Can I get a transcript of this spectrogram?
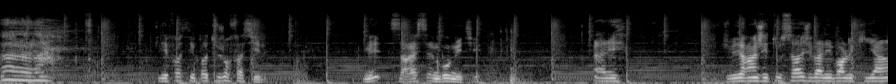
Ah là là. Des fois, c'est pas toujours facile. Mais ça reste un beau métier. Allez, je vais ranger tout ça, je vais aller voir le client.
